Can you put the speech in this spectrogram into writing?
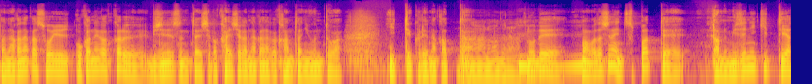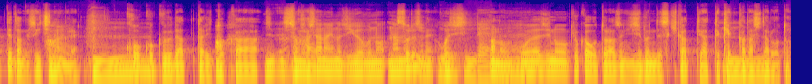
で、なかなかそういうお金がかかるビジネスに対して会社がなかなか簡単にうんとは言ってくれなかった。ので、まあ、私なりに突っ張ってあの店に切ってやってたんです1年ぐらい、広告だったりとかそのはい。社内の事業部のなのにそうですね。ご自身で、あの親父の許可を取らずに自分で好き勝手やって結果出したろうと。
